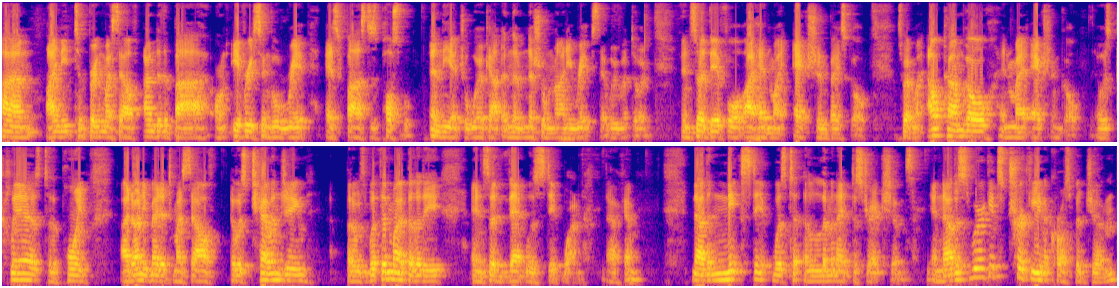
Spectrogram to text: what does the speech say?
um, I need to bring myself under the bar on every single rep as fast as possible in the actual workout in the initial 90 reps that we were doing. And so, therefore, I had my action based goal. So, I had my outcome goal and my action goal. It was clear to the point. I'd only made it to myself. It was challenging, but it was within my ability. And so, that was step one. Okay. Now, the next step was to eliminate distractions. And now this is where it gets tricky in a CrossFit gym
